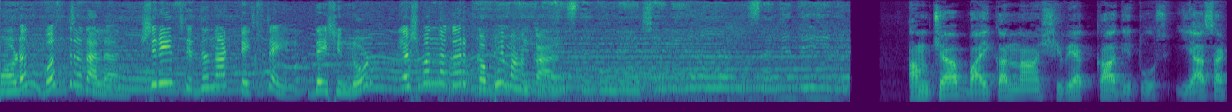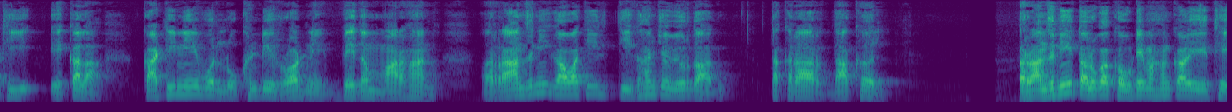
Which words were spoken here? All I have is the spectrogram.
मॉडर्न वस्त्र दालन. Shri Siddhanath textile Deshing road Yashwant Nagar Kavathe Mahakal. आमच्या बायकांना शिव्या का देतोस? यासाठी एकाला काठीने व लोखंडी रॉडने बेदम मारहाण. रांजणी गावातील तिघांच्या विरोधात तक्रार दाखल. रांजणी तालुका कवटे महांकाळ येथे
